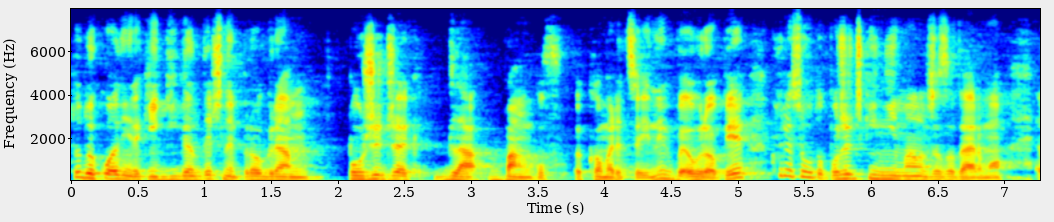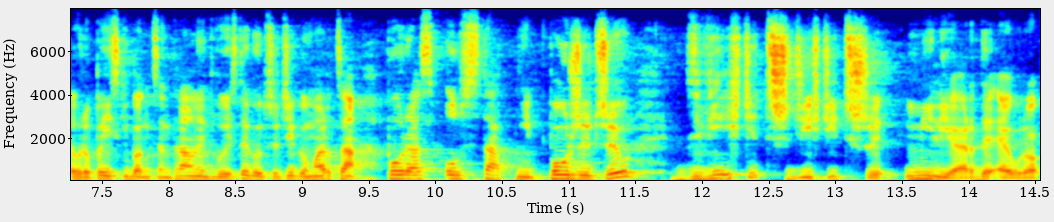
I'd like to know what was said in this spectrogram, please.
To dokładnie taki gigantyczny program pożyczek dla banków komercyjnych w Europie, które są to pożyczki niemalże za darmo. Europejski Bank Centralny 23 marca po raz ostatni pożyczył 233 miliardy euro,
